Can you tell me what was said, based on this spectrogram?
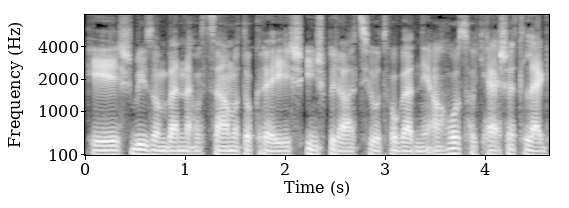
és bízom benne, hogy számotokra is inspirációt fog adni ahhoz, hogyha esetleg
